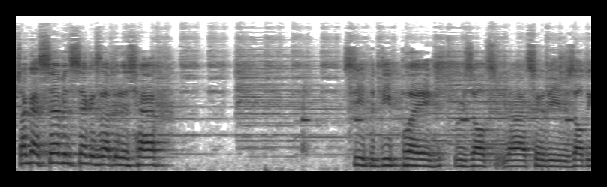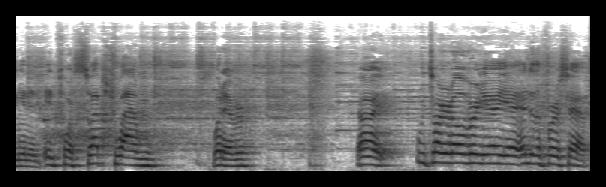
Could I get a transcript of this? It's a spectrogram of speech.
So I've got seven seconds left in this half see if the deep play results. No, it's going to be resulting in an interception. Whatever. All right, we turn it over. Yeah, yeah. End of the first half.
